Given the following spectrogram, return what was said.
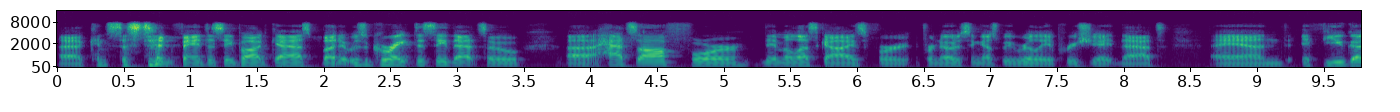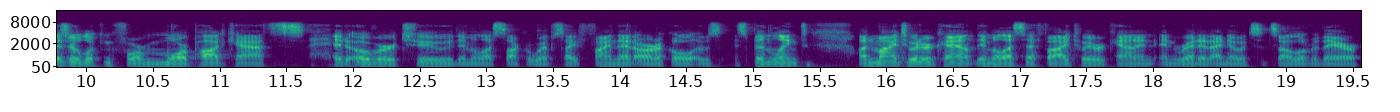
uh, consistent fantasy podcast. But it was great to see that. So uh, hats off for the MLS guys for for noticing us. We really appreciate that. And if you guys are looking for more podcasts, head over to the MLS Soccer website. Find that article. It was it's been linked on my Twitter account, the MLSFI Twitter account, and, and Reddit. I know it's it's all over there.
